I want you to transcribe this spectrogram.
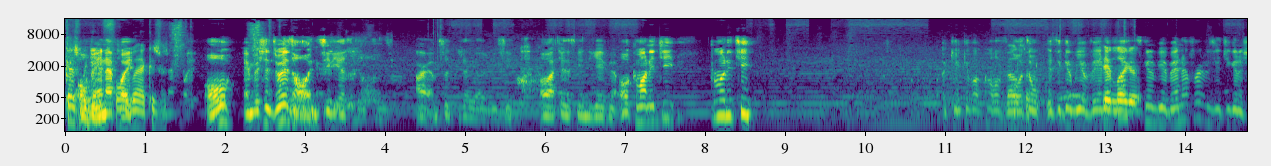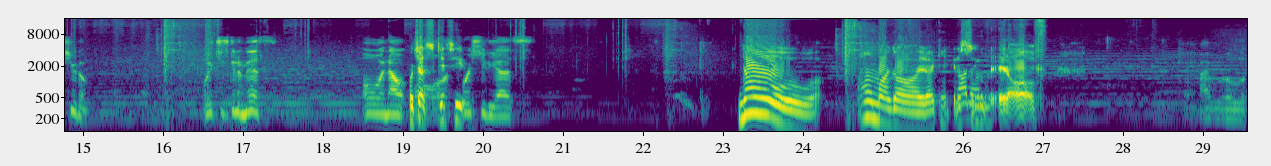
guys, Oh, we need ban to that fall fight. back because Oh, ambitions wins. Oh, and CDS. Alright, I'm switching to the other VC. Oh, after this game you gave me. Oh, come on, Itchy. Come on, Itchy. I can't give up calls. Oh, it's a, is it gonna be a van Hey, effort? Lego. It's gonna be a van effort, or is Itchy gonna shoot him? Oh, Itchy's gonna miss. Oh, and now. Watch out, oh, Skitsy. Poor CDS. no. Oh my god, I can't get a Got single hit off. Okay, I will.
